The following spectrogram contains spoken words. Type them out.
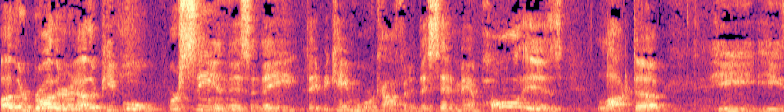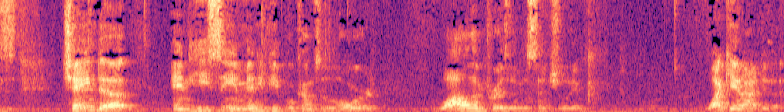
other brother and other people were seeing this and they, they became more confident. They said, Man, Paul is locked up, he, he's chained up, and he's seeing many people come to the Lord while in prison, essentially. Why can't I do it?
